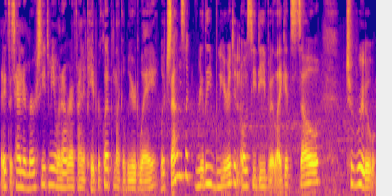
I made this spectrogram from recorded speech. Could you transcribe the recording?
that it's a tender mercy to me whenever I find a paperclip in like a weird way, which sounds like really weird and OCD, but like it's so true.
